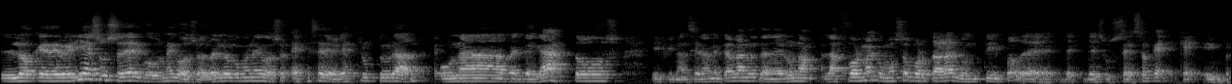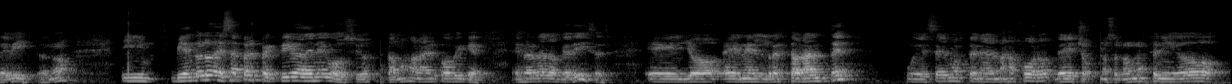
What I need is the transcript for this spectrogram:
Lo que debería suceder con un negocio, al verlo como un negocio, es que se debería estructurar una red de gastos y financieramente hablando, tener una, la forma como soportar algún tipo de, de- de suceso que, que imprevisto, ¿no? Y viéndolo de esa perspectiva de negocio, estamos hablando del COVID, que es verdad lo que dices. Eh, yo en el restaurante pudiésemos tener más aforo. De hecho, nosotros hemos tenido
